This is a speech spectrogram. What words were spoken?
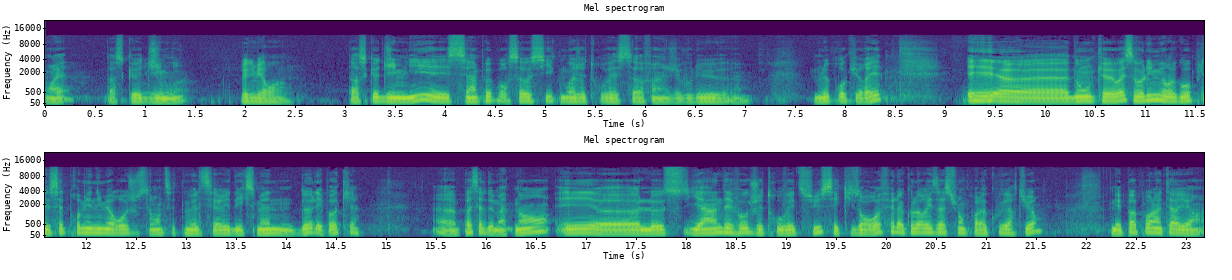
ouais, parce que Jim Lee. le numéro 1. Parce que Jim Lee, et c'est un peu pour ça aussi que moi j'ai trouvé ça, enfin j'ai voulu euh, me le procurer. Et euh, donc, euh, ouais, ce volume il regroupe les sept premiers numéros justement de cette nouvelle série d'X-Men de l'époque, pas celle de maintenant. Et il y a un défaut que j'ai trouvé dessus, c'est qu'ils ont refait la colorisation pour la couverture, mais pas pour l'intérieur.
